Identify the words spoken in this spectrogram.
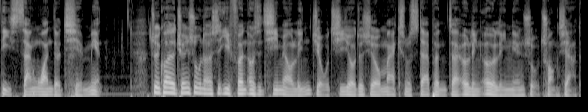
第三弯的前面，最快的圈速呢是一分二十七秒零九七哦，这是由 Max Verstappen 在二零二零年所创下的。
